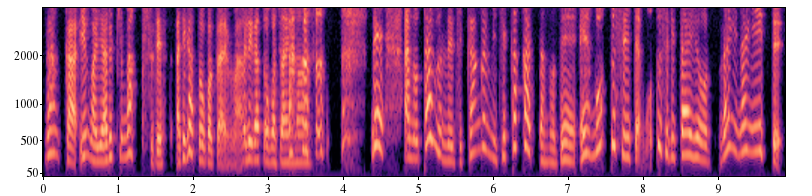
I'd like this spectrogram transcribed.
なんか今やる気マックスです。ありがとうございます。ありがとうございます。あの、多分ね、時間が短かったので、え、もっと知りたい、もっと知りたいよ、何何って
